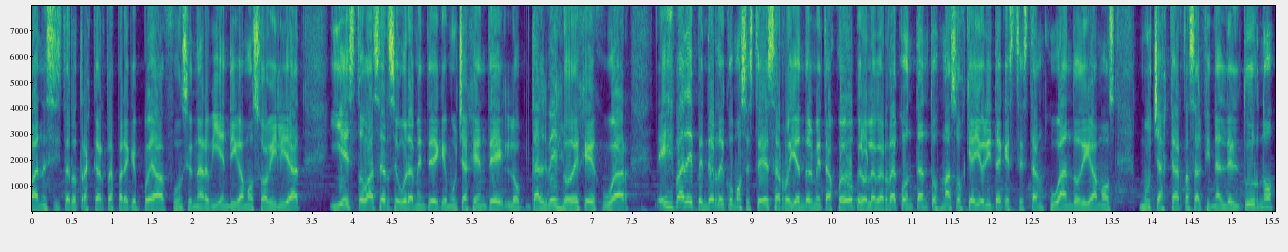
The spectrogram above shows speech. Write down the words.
va a necesitar otras cartas para que pueda funcionar bien, digamos, su habilidad. Y esto va a ser seguramente de que mucha gente lo, tal vez lo deje de jugar. Es, va a depender de cómo se esté desarrollando el metajuego, pero la verdad con tantos mazos que hay ahorita que se están jugando, digamos, muchas cartas al final del turno,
